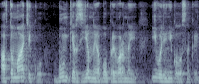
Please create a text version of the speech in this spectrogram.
Автоматику, бункер з'ємний або приварний і водяні колосники.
